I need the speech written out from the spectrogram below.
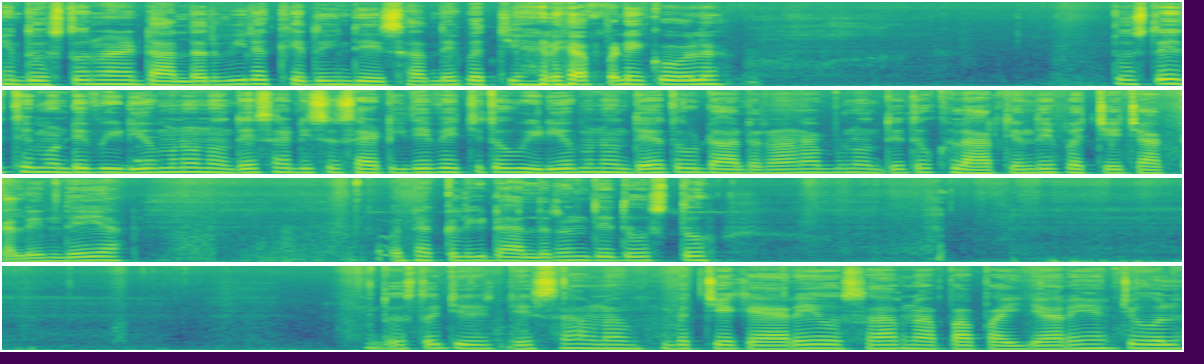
ਇਹ ਦੋਸਤੋ, ਉਹਨਾਂ ਨੇ ਡਾਲਰ ਵੀ ਰੱਖੇ, ਤੁਸੀਂ ਦੇਖ ਸਕਦੇ ਬੱਚਿਆਂ ਨੇ ਆਪਣੇ ਕੋਲ। ਦੋਸਤੋ, ਇੱਥੇ ਮੁੰਡੇ ਵੀਡੀਓ ਬਣਾਉਣ ਆਉਂਦੇ, ਸਾਡੀ ਸੁਸਾਇਟੀ ਦੇ ਵਿੱਚ ਤੋਂ ਵੀਡੀਓ ਬਣਾਉਂਦੇ ਆ, ਤੋਂ ਡਾਲਰਾਂ ਨਾਲ ਬਣਾਉਂਦੇ, ਤੋਂ ਖਿਲਾਰ ਜਾਂਦੇ ਬੱਚੇ ਚੱਕ ਲੈਂਦੇ ਆ। ਉਹ ਨਕਲੀ ਡਾਲਰ ਹੁੰਦੇ ਦੋਸਤੋ। ਦੋਸਤੋ, ਜਿਸ ਜਿਸ ਹਿਸਾਬ ਨਾਲ ਬੱਚੇ ਕਹਿ ਰਹੇ, ਉਸ ਹਿਸਾਬ ਨਾਲ ਆਪਾਂ ਪਾਈ ਜਾ ਰਹੇ ਹਾਂ ਚੋਲ।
